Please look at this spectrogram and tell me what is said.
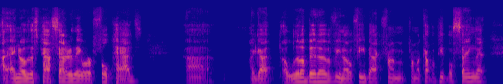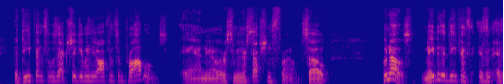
I, I, know this past Saturday were full pads. Uh, I got a little bit of you know feedback from from a couple people saying that the defense was actually giving the offense some problems, and you know there were some interceptions thrown. So who knows? Maybe the defense isn't as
